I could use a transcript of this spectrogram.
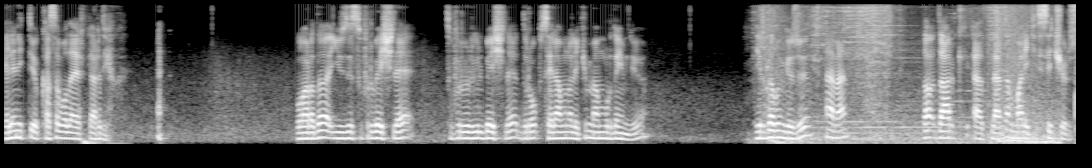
Helenik diyor kasabalı elfler diyor. Bu arada %05 ile 0,5 ile drop selamun aleyküm ben buradayım diyor. Girdab'ın gözü hemen Da- Dark elflerden Malekith'i seçiyoruz.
